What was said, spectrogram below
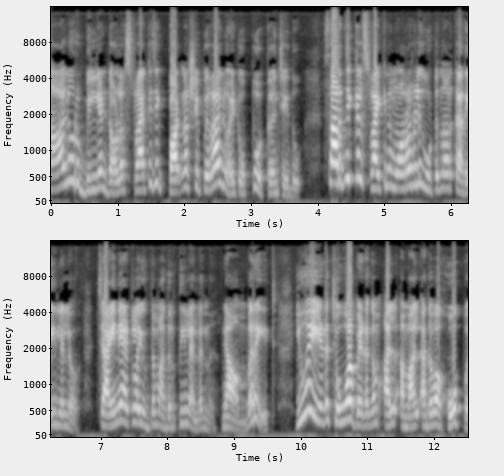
നാനൂറ് ബില്യൺ ഡോളർ സ്ട്രാറ്റജിക് പാർട്ണർഷിപ്പ് ഇറാനുമായിട്ട് ഒപ്പുവെക്കുകയും ചെയ്തു. സർജിക്കൽ സ്ട്രൈക്കിന് മുറവിളി കൂട്ടുന്നവർക്ക് അറിയില്ലല്ലോ ചൈനയായിട്ടുള്ള യുദ്ധം അതിർത്തിയിലല്ലെന്ന്. നമ്പർ എയ്റ്റ് യു യുടെ ചൊവ്വ പേടകം അൽ അമാൽ അഥവാ ഹോപ്പ്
